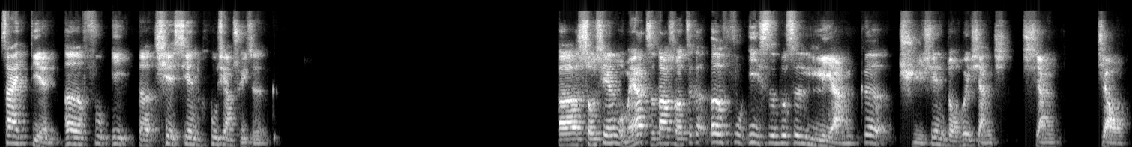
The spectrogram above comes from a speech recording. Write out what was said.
在点二负一的切线互相垂直。呃，首先我们要知道说这个二负一是不是两个曲线都会相相交？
